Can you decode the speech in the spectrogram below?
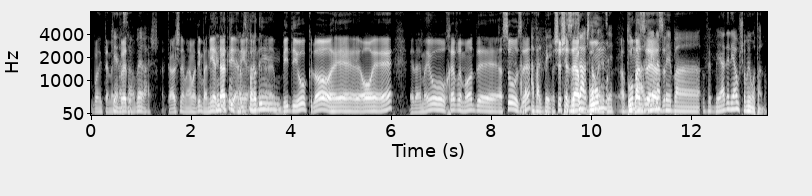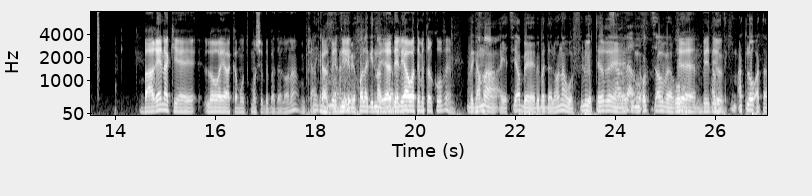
בוא ניתן להם כן, קרדיט. עשה הרבה רעש. הקהל שלהם היה מדהים, ואני כן, ידעתי, כן, קהל אני. אני, בדיוק, לא אה, או אה, אה, אלא הם היו חבר'ה מאוד אה, עשו זה. אבל- אבל ב- אני חושב זה שזה מוזר שאתה אומר הבום, את זה, הבום כי הזה, בארנה אז- וב- וביד אליהו שומעים אותנו. בארנה, כי אה, לא היה כמות כמו שבבדלונה, מבחינת קהל גם- אני ביתי, גם יכול להגיד מה... ויד אליהו אתם יותר קרובים. וגם נכון. היציאה בבדלונה הוא אפילו יותר... אה, צר הוא וארוך. מאוד צר וארוך. כן, בדיוק. אתה כמעט לא, אתה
